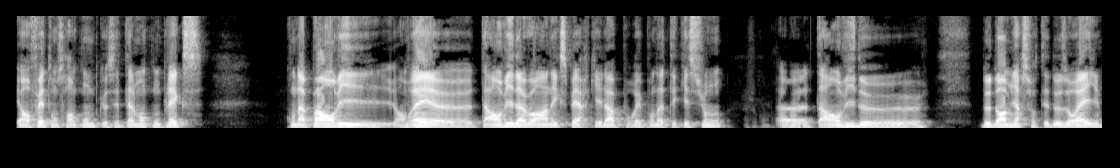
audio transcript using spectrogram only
Et en fait, on se rend compte que c'est tellement complexe qu'on n'a pas envie. En vrai, euh, tu as envie d'avoir un expert qui est là pour répondre à tes questions. Euh, tu as envie de, de dormir sur tes deux oreilles.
